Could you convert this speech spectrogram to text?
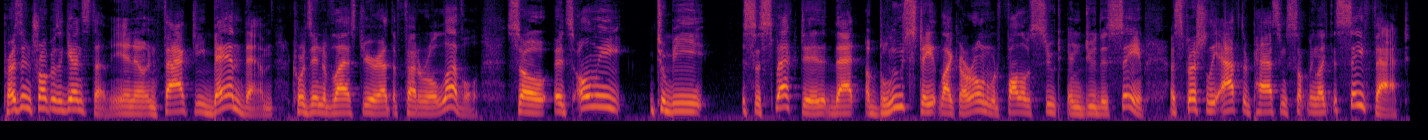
President Trump is against them. You know, in fact, he banned them towards the end of last year at the federal level. So it's only to be suspected that a blue state like our own would follow suit and do the same, especially after passing something like the SAFE Act,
